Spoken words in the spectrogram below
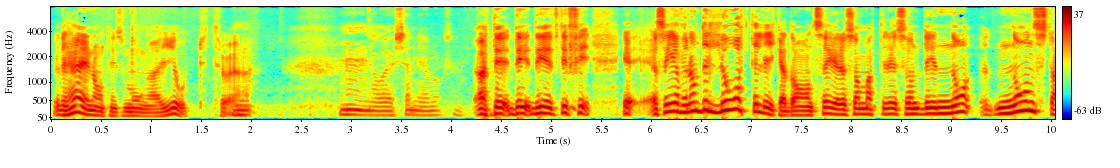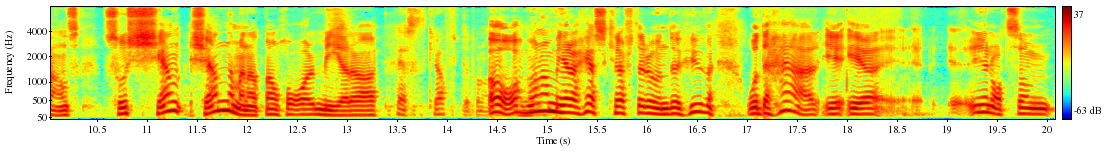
Det här är någonting som många har gjort tror jag. Mm, ja, jag känner igen också. Att det, det, det, det, alltså även om det låter likadant så är det som att det är, som det är nå- någonstans så känn, känner man att man har mera, Hästkrafter på något ja, man har mera hästkrafter under huvudet. Och det här är, är, är ju något som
